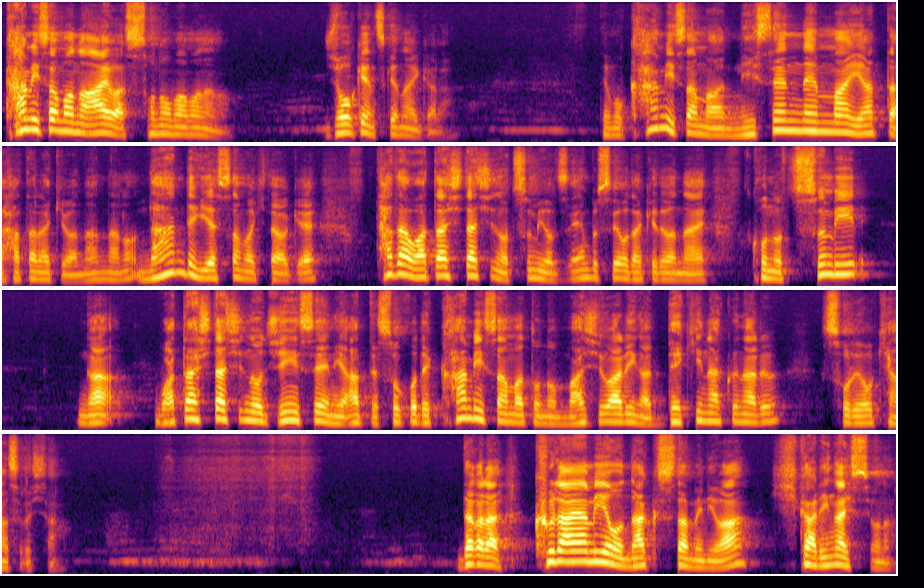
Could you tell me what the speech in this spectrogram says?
神様の愛はそのままなの。条件つけないから。でも神様は2000年前やった働きは何なの？なんでイエス様が来たわけ？ただ私たちの罪を全部背負うだけではない。この罪が私たちの人生にあってそこで神様との交わりができなくなるそれをキャンセルしただから暗闇をなくすためには光が必要なの。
